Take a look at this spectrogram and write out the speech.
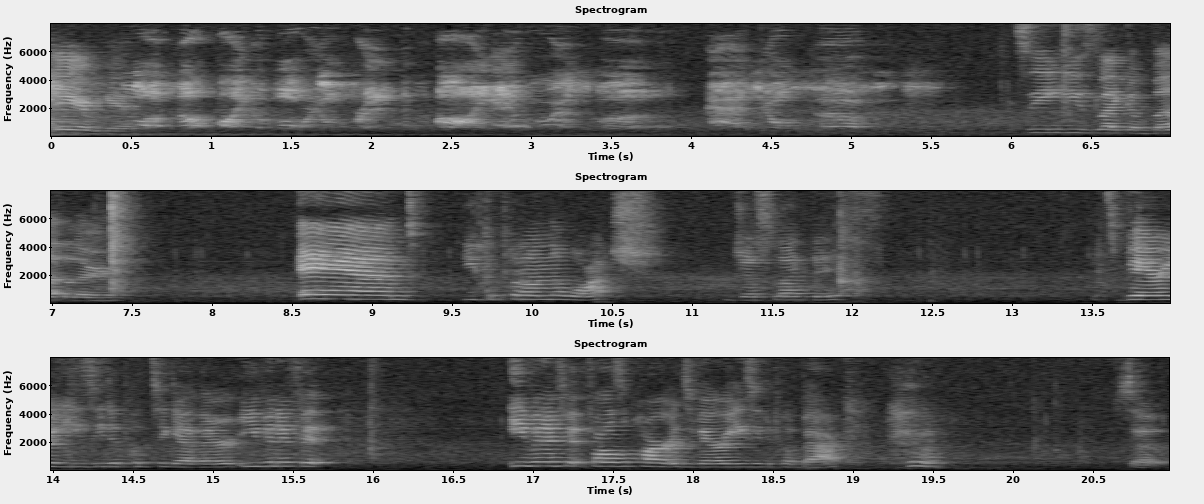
There we go. See, he's like a butler. And you could put on the watch, just like this. It's very easy to put together. Even if it even if it falls apart, it's very easy to put back. so,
